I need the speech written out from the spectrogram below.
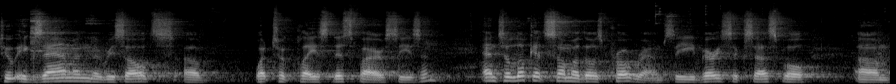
to examine the results of what took place this fire season and to look at some of those programs, the very successful um,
